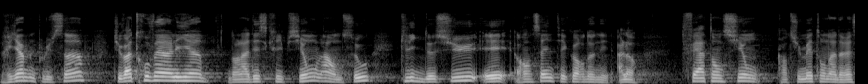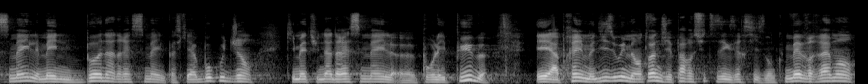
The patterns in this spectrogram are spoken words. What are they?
rien de plus simple, tu vas trouver un lien dans la description là en dessous, clique dessus et renseigne tes coordonnées. Alors Fais attention quand tu mets ton adresse mail, mets une bonne adresse mail parce qu'il y a beaucoup de gens qui mettent une adresse mail euh, pour les pubs Et après, ils me disent « oui, mais Antoine, je n'ai pas reçu tes exercices ». Donc, mets vraiment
